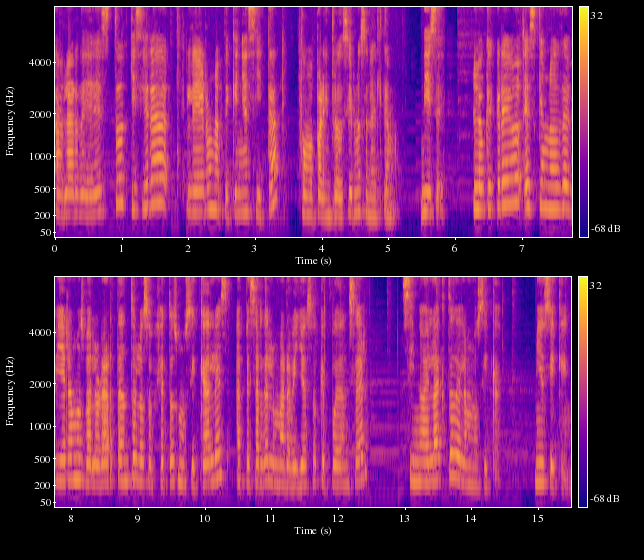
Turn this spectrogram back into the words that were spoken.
hablar de esto, quisiera leer una pequeña cita como para introducirnos en el tema. Dice, lo que creo es que no debiéramos valorar tanto los objetos musicales, a pesar de lo maravilloso que puedan ser, sino el acto de la música, musicking.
